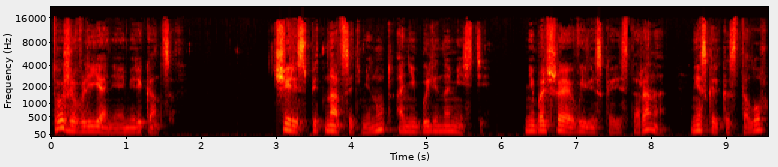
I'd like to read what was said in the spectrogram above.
тоже влияние американцев. Через пятнадцать минут они были на месте. Небольшая вывеска ресторана, несколько столов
